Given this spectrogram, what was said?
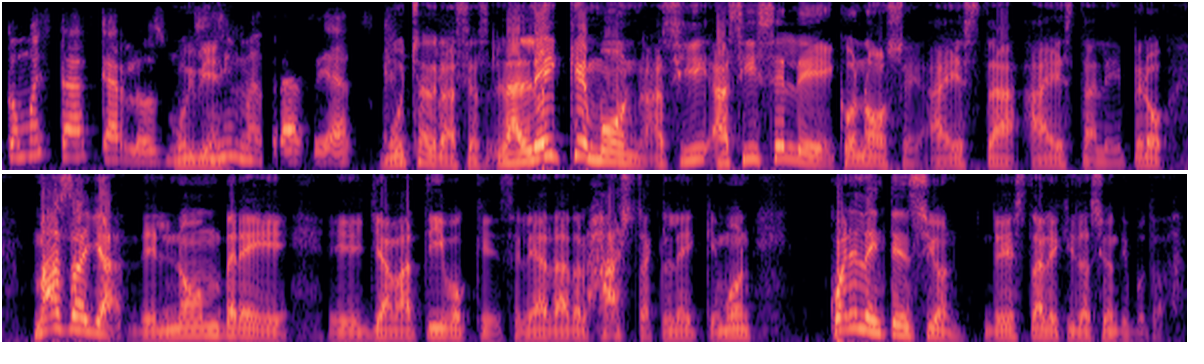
¿cómo estás, Carlos? Muy Muchísimas gracias. Muchas gracias. La ley Quemón, así, así se le conoce a esta, a esta ley, pero más allá del nombre eh, llamativo que se le ha dado, el hashtag ley Quemón, ¿cuál es la intención de esta legislación, diputada?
